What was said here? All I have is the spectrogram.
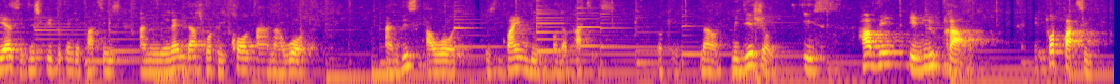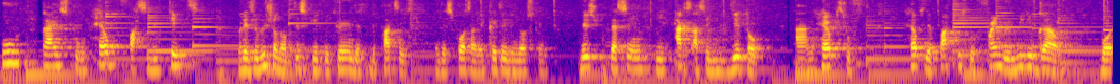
hears the dispute between the parties and he renders what we call an award. And this award is binding on the parties. Okay, now mediation is having a neutral, a third party who tries to help facilitate resolution of dispute between the, the parties in the sports and the creative industry. This person he acts as a mediator and helps to helps the parties to find the middle ground. But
